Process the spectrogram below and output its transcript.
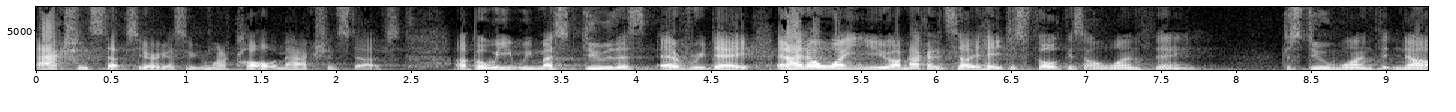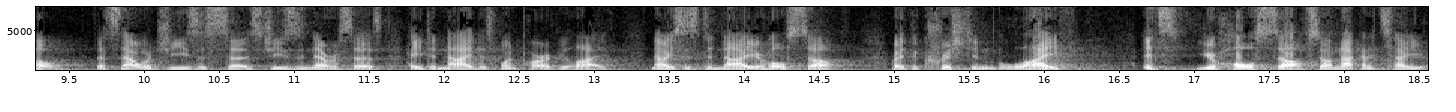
action steps here, I guess if you want to call them action steps. Uh, but we, we must do this every day. And I don't want you, I'm not going to tell you, hey, just focus on one thing. Just do one thing. No, that's not what Jesus says. Jesus never says, hey, deny this one part of your life. No, he says, deny your whole self. Right? The Christian life, it's your whole self. So I'm not going to tell you,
